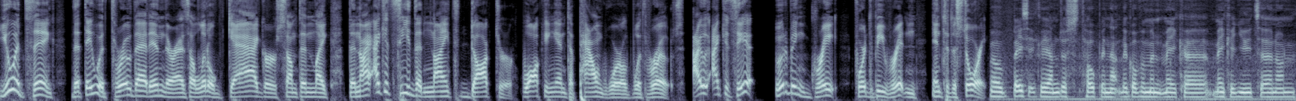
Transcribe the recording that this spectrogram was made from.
You would think that they would throw that in there as a little gag or something like the night. I could see the ninth Doctor walking into Pound World with Rose. I, I could see it. It would have been great for it to be written into the story. Well, basically, I'm just hoping that the government make a make a U-turn on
